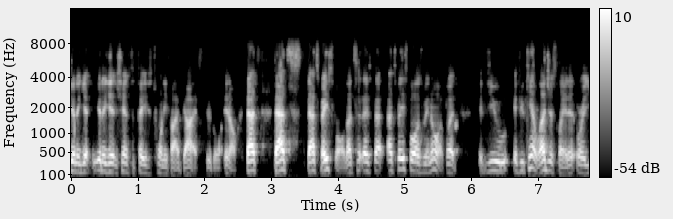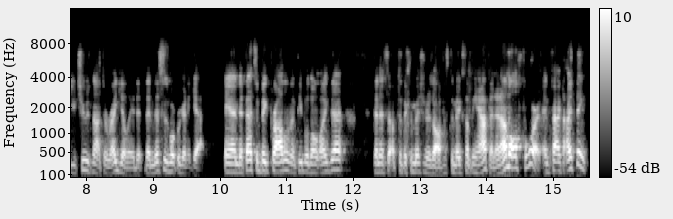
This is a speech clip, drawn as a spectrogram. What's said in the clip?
gonna get gonna get a chance to face twenty five guys through the you know that's that's that's baseball. That's that's, that's baseball as we know it. But if you if you can't legislate it or you choose not to regulate it, then this is what we're to get. And if that's a big problem and people don't like that, then it's up to the commissioner's office to make something happen. And I'm all for it. In fact, I think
